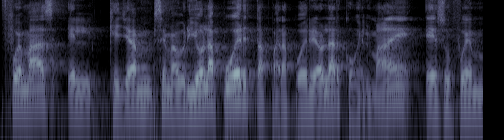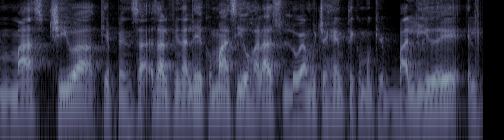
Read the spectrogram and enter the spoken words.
fue más el que ya se me abrió la puerta para poder hablar con el mae, eso fue más chiva que pensar, o sea, al final dije como, ah, sí, ojalá lo vea mucha gente como que valide el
